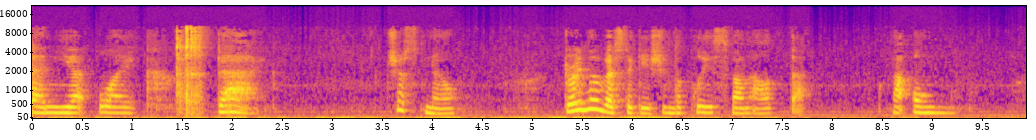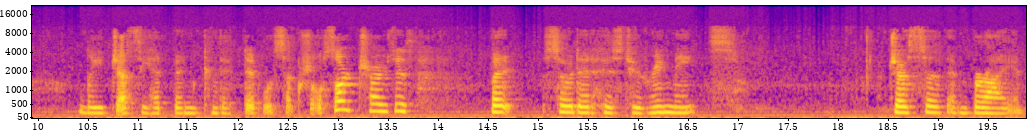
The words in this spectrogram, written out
and yet like, dang just no. During the investigation, the police found out that not only Jesse had been convicted with sexual assault charges, but so did his two roommates, Joseph and Brian.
